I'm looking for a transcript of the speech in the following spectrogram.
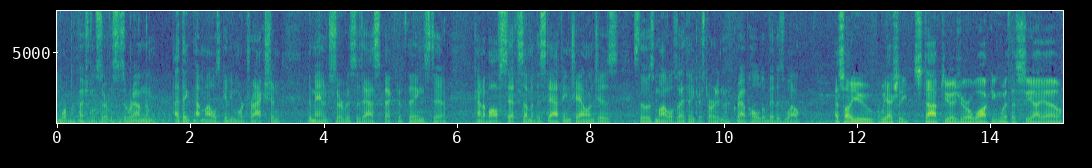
more professional services around them. I think that model is getting more traction. The managed services aspect of things to kind of offset some of the staffing challenges. So those models I think are starting to grab hold a bit as well. I saw you, we actually stopped you as you were walking with a CIO.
